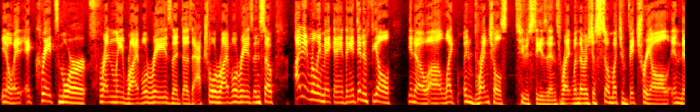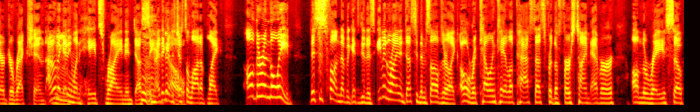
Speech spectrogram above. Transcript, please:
you know, it, it creates more friendly rivalries than it does actual rivalries. And so I didn't really make anything. It didn't feel, you know, uh, like in Brenchel's two seasons, right? When there was just so much vitriol in their direction. I don't think Mhm. anyone hates Ryan and Dusty. Mm, I think it was just a lot of like, oh, they're in the lead. This is fun that we get to do this. Even Ryan and Dusty themselves are like, oh, Raquel and Kayla passed us for the first time ever on the race. So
